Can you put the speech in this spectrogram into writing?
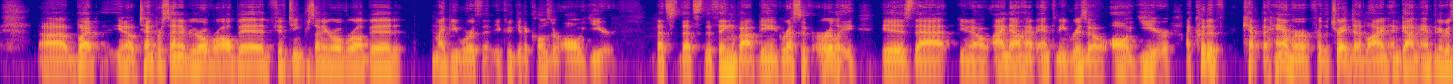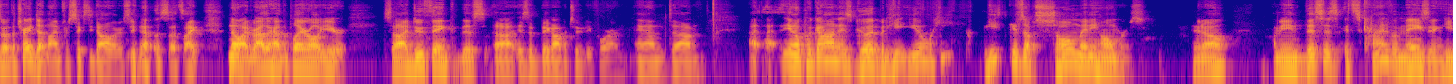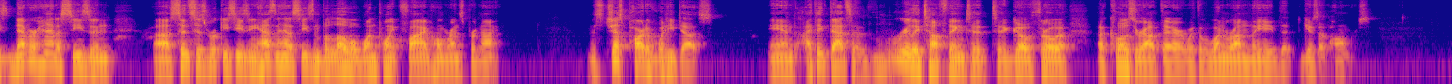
Uh, but you know, ten percent of your overall bid, fifteen percent of your overall bid might be worth it. You could get a closer all year. That's that's the thing about being aggressive early is that you know I now have Anthony Rizzo all year. I could have kept the hammer for the trade deadline and gotten Anthony Rizzo at the trade deadline for sixty dollars. You know, so it's like no, I'd rather have the player all year. So I do think this uh, is a big opportunity for him. And um, I, I, you know, Pagan is good, but he, you know, he he gives up so many homers. You know, I mean, this is it's kind of amazing. He's never had a season uh, since his rookie season. He hasn't had a season below a 1.5 home runs per nine. It's just part of what he does. And I think that's a really tough thing to to go throw a, a closer out there with a one run lead that gives up homers.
